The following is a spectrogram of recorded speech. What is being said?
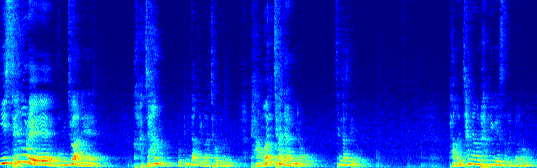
이 새 노래의 범주 안에 가장 높은 단계가 저는 방언 찬양이라고 생각돼요. 방언 찬양을 하기 위해서는 여러분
